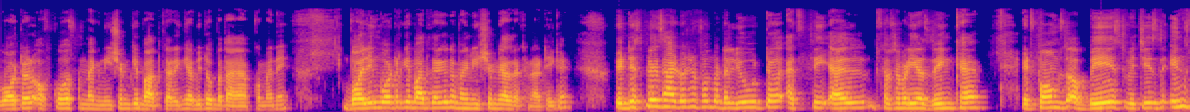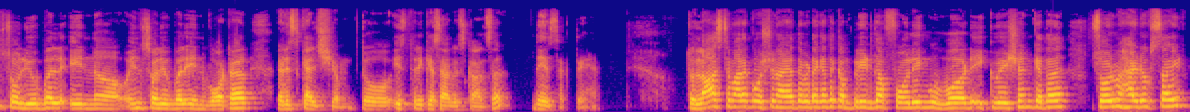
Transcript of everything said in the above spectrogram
water of course magnesium की बात करेंगे अभी तो बताया आपको मैंने। बॉइलिंग वाटर की बात करेंगे तो मैग्नीशियम याद रखना, ठीक है? It displace hydrogen from the dilute L सबसे बढ़िया जिंक है। It forms a base which is insoluble in insoluble in water that is calcium तो इस तरीके से आप इसका आंसर दे सकते हैं। तो लास्ट हमारा क्वेश्चन आया था, बेटा, कहते complete the following word equation कहता है सोडियम हाइड्रोक्साइड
